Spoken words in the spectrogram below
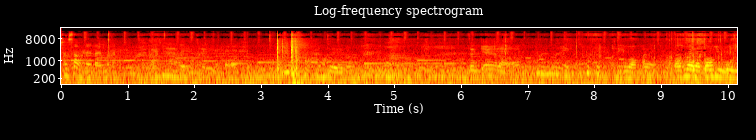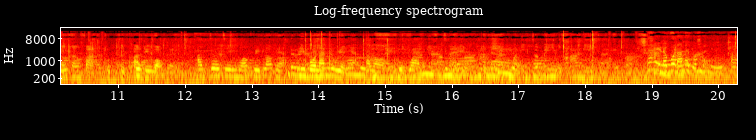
ฉันสั่งไฮไลท์มาแล้วจะแก้เหรอรีวอล์กอะไรแล้วทำไมเราต้องอยู่ข้างฟ้าทุกทุกครั้งที่วอล์กเลยอัพเดอร์จริงวอล์กวิกรอบเนี้ยมีโบนัสอยู่อย่างเงี้ยตลอดทุกวันจะไม่อยู่ข้างนี้ใช่แล้วโบนัสอะอยู่ข้างนี้ค่ะ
